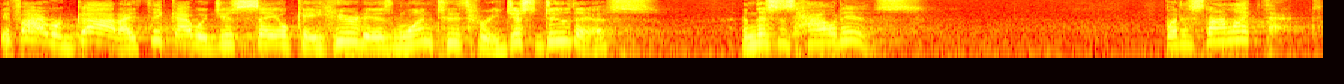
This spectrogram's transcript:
if I were God, I think I would just say, okay, here it is, one, two, three, just do this, and this is how it is. But it's not like that.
